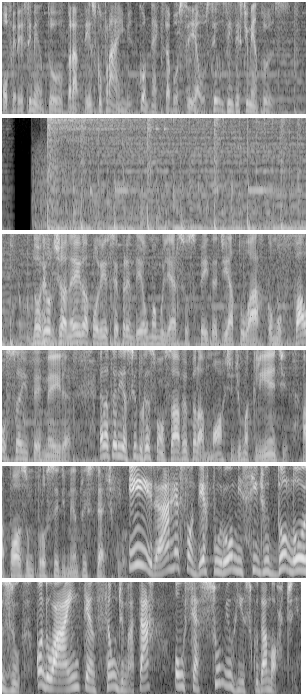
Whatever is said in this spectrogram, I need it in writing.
Oferecimento Bradesco Prime. Conecta você aos seus investimentos. No Rio de Janeiro, a polícia prendeu uma mulher suspeita de atuar como falsa enfermeira. Ela teria sido responsável pela morte de uma cliente após um procedimento estético. E irá responder por homicídio doloso quando há a intenção de matar ou se assume o risco da morte.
